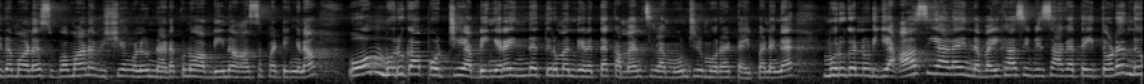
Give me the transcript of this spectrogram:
விதமான சுபமான விஷயங்களும் நடக்கணும் அப்படின்னு ஆசைப்பட்டீங்கன்னா ஓம் முருகா போற்றி அப்படிங்கிற இந்த திருமந்திரத்தை கமெண்ட்ஸில் மூன்று முறை டைப் பண்ணுங்க. முருகனுடைய ஆசையால் இந்த வைகாசி விசாகத்தை தொடர்ந்து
